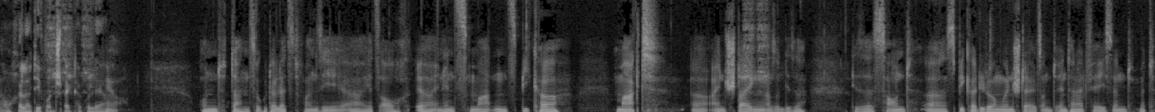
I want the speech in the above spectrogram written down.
Auch relativ unspektakulär. ja. Und dann zu guter Letzt wollen sie äh, jetzt auch äh, in den smarten Speaker-Markt äh, einsteigen, also diese, diese Sound-Speaker, die du irgendwo hinstellst und internetfähig sind mit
